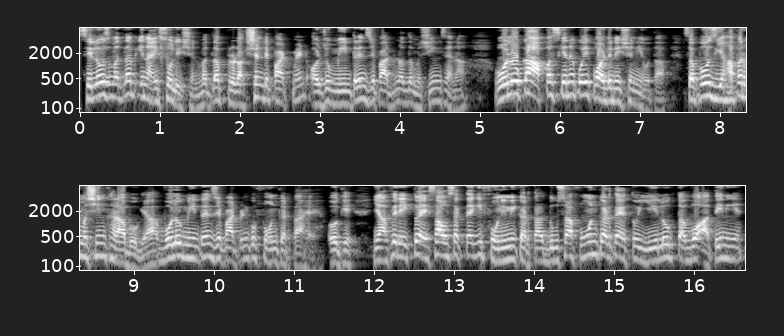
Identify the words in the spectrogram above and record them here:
silos मतलब इन आइसोलेशन मतलब प्रोडक्शन डिपार्टमेंट और जो maintenance department of the machine है ना, वो लोग का आपस के ना कोई कोऑर्डिनेशन नहीं होता। सपोज़ यहाँ पर मशीन खराब हो गया, वो लोग मेंटेनेंस डिपार्टमेंट को फ़ोन करता है ओके या फिर एक तो ऐसा हो सकता है कि फ़ोन ही नहीं करता, दूसरा फ़ोन करता है तो ये लोग तब वो आते नहीं है।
